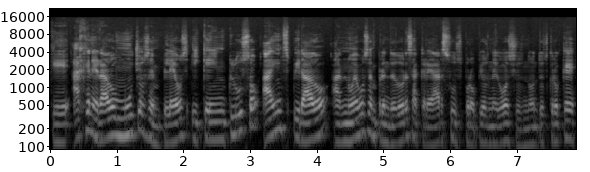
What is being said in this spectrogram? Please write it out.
que ha generado muchos empleos y que incluso ha inspirado a nuevos emprendedores a crear sus propios negocios, ¿no? Entonces creo que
